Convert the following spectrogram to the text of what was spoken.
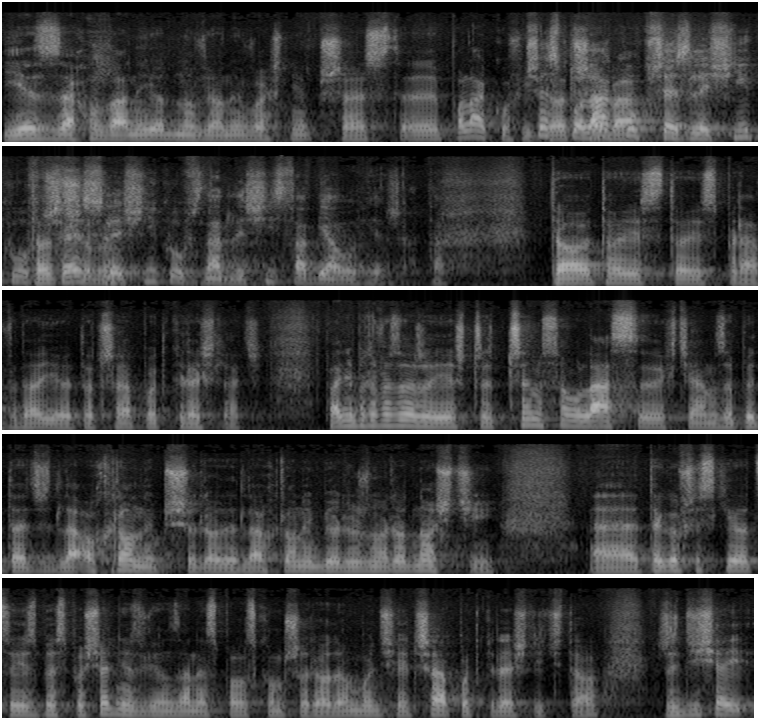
jest zachowany i odnowiony właśnie przez y, Polaków. I przez Polaków, trzeba, przez leśników, przez trzeba... leśników z Nadleśnictwa Białowieża. Tak. To, to, jest, to jest prawda i to trzeba podkreślać. Panie profesorze, jeszcze czym są lasy, chciałem zapytać, dla ochrony przyrody, dla ochrony bioróżnorodności, e, tego wszystkiego, co jest bezpośrednio związane z polską przyrodą, bo dzisiaj trzeba podkreślić to, że dzisiaj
